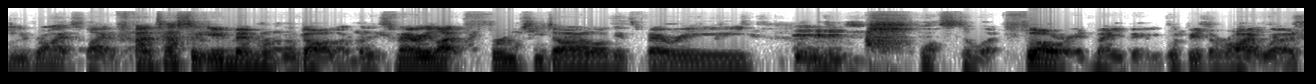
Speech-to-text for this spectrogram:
He writes like fantastically memorable dialogue, but it's very like fruity dialogue. It's very what's the word? Florid, maybe would be the right word.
